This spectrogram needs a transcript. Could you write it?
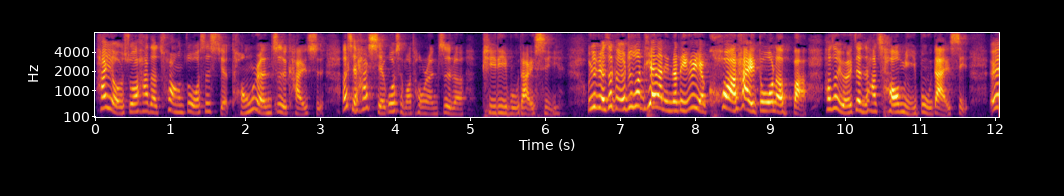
他有说他的创作是写同人志开始，而且他写过什么同人志呢？霹雳布袋戏。我就觉得这个，就说天哪，你的领域也跨太多了吧？他说有一阵子他超迷布袋戏，因为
